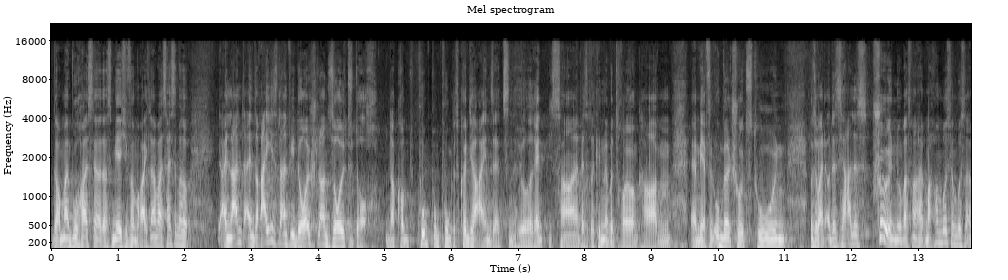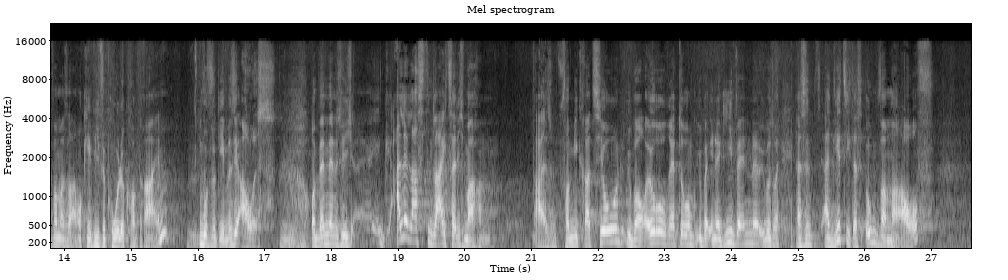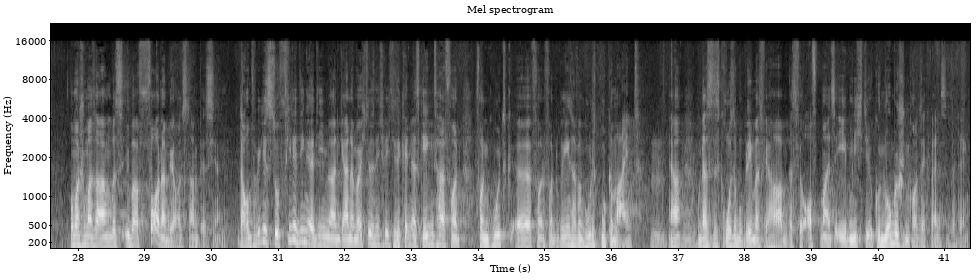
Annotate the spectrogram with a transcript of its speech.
Mein Buch heißt ja Das Märchen vom reichen Land. Das heißt immer so, ein Land, ein reiches Land wie Deutschland sollte doch. Und da kommt Punkt, Punkt, Punkt. Das könnt ihr einsetzen. Höhere Rentenzahlen, bessere Kinderbetreuung haben, äh, mehr für den Umweltschutz tun und so weiter. Und das ist ja alles schön. Nur was man halt machen muss, wir müssen einfach mal sagen, okay, wie viel Kohle kommt rein und wofür geben wir sie aus? Mhm. Und wenn wir natürlich alle Lasten gleichzeitig machen, also von Migration über Euro-Rettung, über Energiewende, über so, da sind, addiert sich das irgendwann mal auf wo man schon mal sagen muss, überfordern wir uns da ein bisschen. Darum für mich ist so viele Dinge, die man gerne möchte, sind nicht richtig. Sie kennen das Gegenteil von, von, gut, äh, von, von, Gegenteil von gut ist gut gemeint. Mhm. Ja? Und das ist das große Problem, was wir haben, dass wir oftmals eben nicht die ökonomischen Konsequenzen bedenken.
